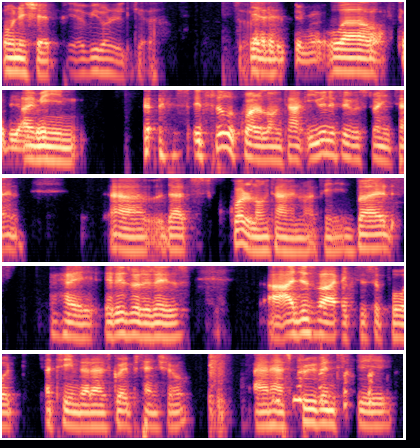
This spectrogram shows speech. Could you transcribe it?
ownership. Yeah, we don't really care. So Yeah. don't give a Well, toss, to be I mean, it's, it's still quite a long time, even if it was 2010. Uh, that's quite a long time, in my opinion. But hey, it is what it is. I just like to support a team that has great potential and has proven to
